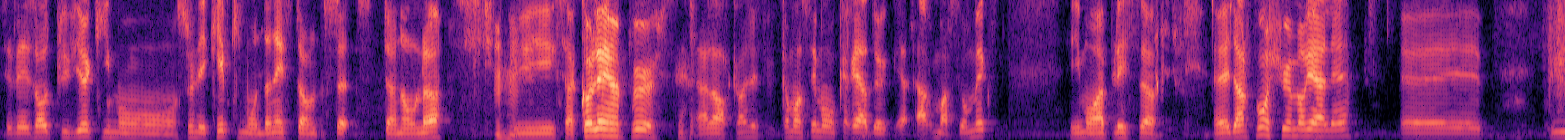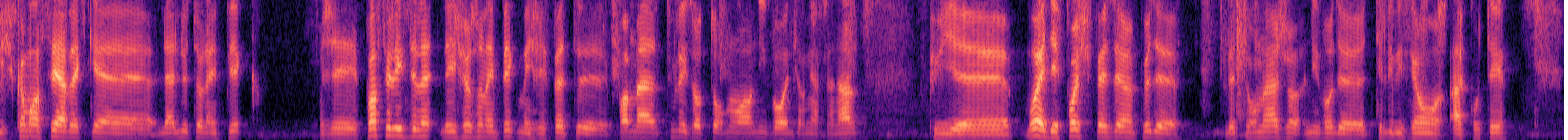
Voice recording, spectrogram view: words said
C'est les autres plus vieux qui m'ont, sur l'équipe, qui m'ont donné ce, nom-là. Mhm. Puis ça collait un peu. Alors, quand j'ai commencé mon carrière de martiaux mixtes, ils m'ont appelé ça. Euh, dans le fond, je suis un Montréalais. Euh, puis je commençais avec euh, la lutte olympique. J'ai pas fait les, Jeux olympiques, mais j'ai fait euh, pas mal tous les autres tournois au niveau international. Puis, euh, ouais, des fois, je faisais un peu de le tournage au niveau de télévision à côté.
